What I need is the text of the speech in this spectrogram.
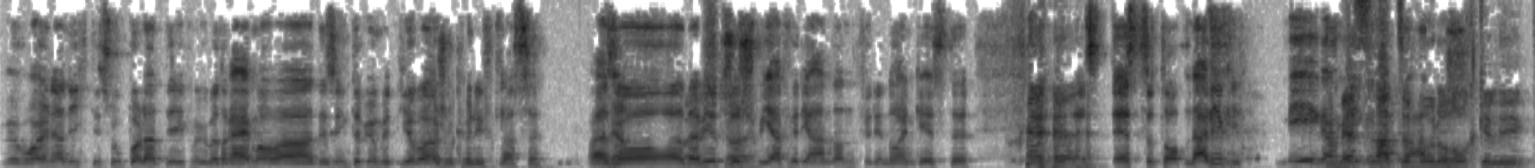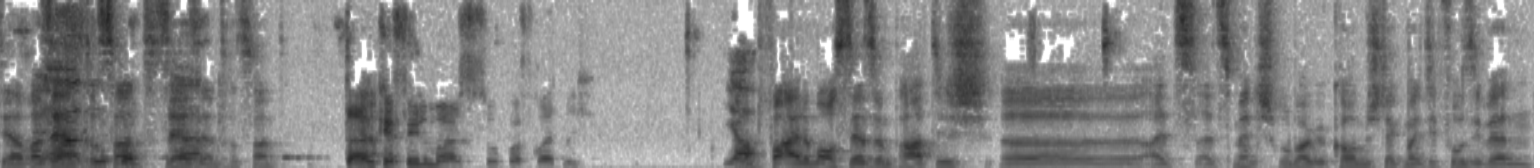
wir wollen ja nicht die Superlativen übertreiben, aber das Interview mit dir war schon Königsklasse. Also ja, da wird es so schwer für die anderen, für die neuen Gäste, das, das zu toppen. Na wirklich, mega. Die Messlatte mega wurde hochgelegt, ja, war ja, sehr interessant, super. sehr, ja. sehr interessant. Danke vielmals, super, freut mich. Ja. Und vor allem auch sehr sympathisch äh, als, als Mensch rübergekommen. Ich denke mal, die Tifosi werden,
